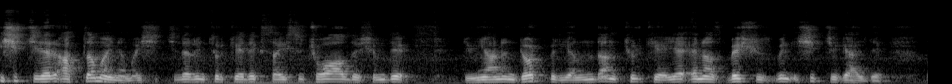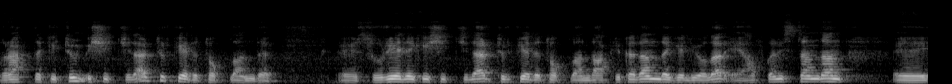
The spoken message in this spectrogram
İşitçileri atlamayın ama işitçilerin Türkiye'deki sayısı çoğaldı. Şimdi dünyanın dört bir yanından Türkiye'ye en az 500 bin işitçi geldi. Irak'taki tüm işitçiler Türkiye'de toplandı. Ee, Suriye'deki işitçiler Türkiye'de toplandı. Afrika'dan da geliyorlar. E, Afganistan'dan e,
